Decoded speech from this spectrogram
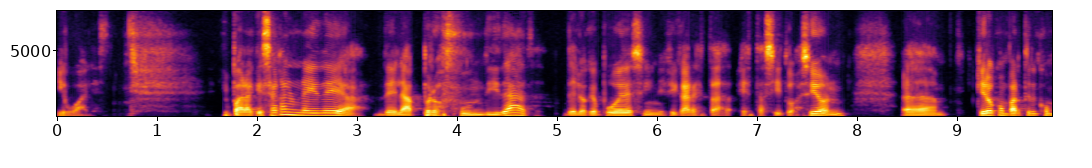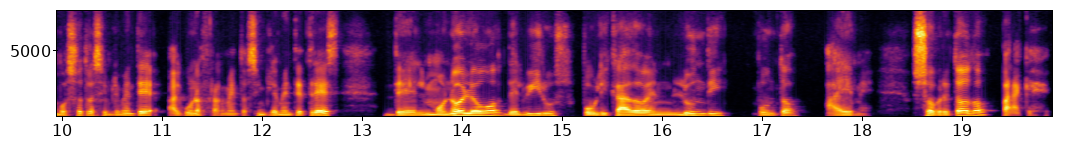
iguales. Y para que se hagan una idea de la profundidad de lo que puede significar esta, esta situación, eh, quiero compartir con vosotros simplemente algunos fragmentos, simplemente tres, del monólogo del virus publicado en lundi.am. Sobre todo para que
